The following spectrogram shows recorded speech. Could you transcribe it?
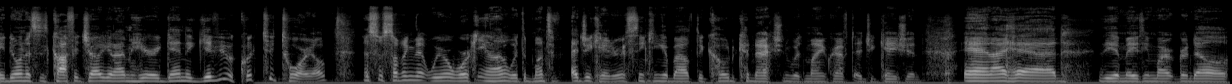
you doing? This is Coffee Chug, and I'm here again to give you a quick tutorial. This was something that we were working on with a bunch of educators thinking about the code connection with Minecraft education. And I had the amazing Mark Grindell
